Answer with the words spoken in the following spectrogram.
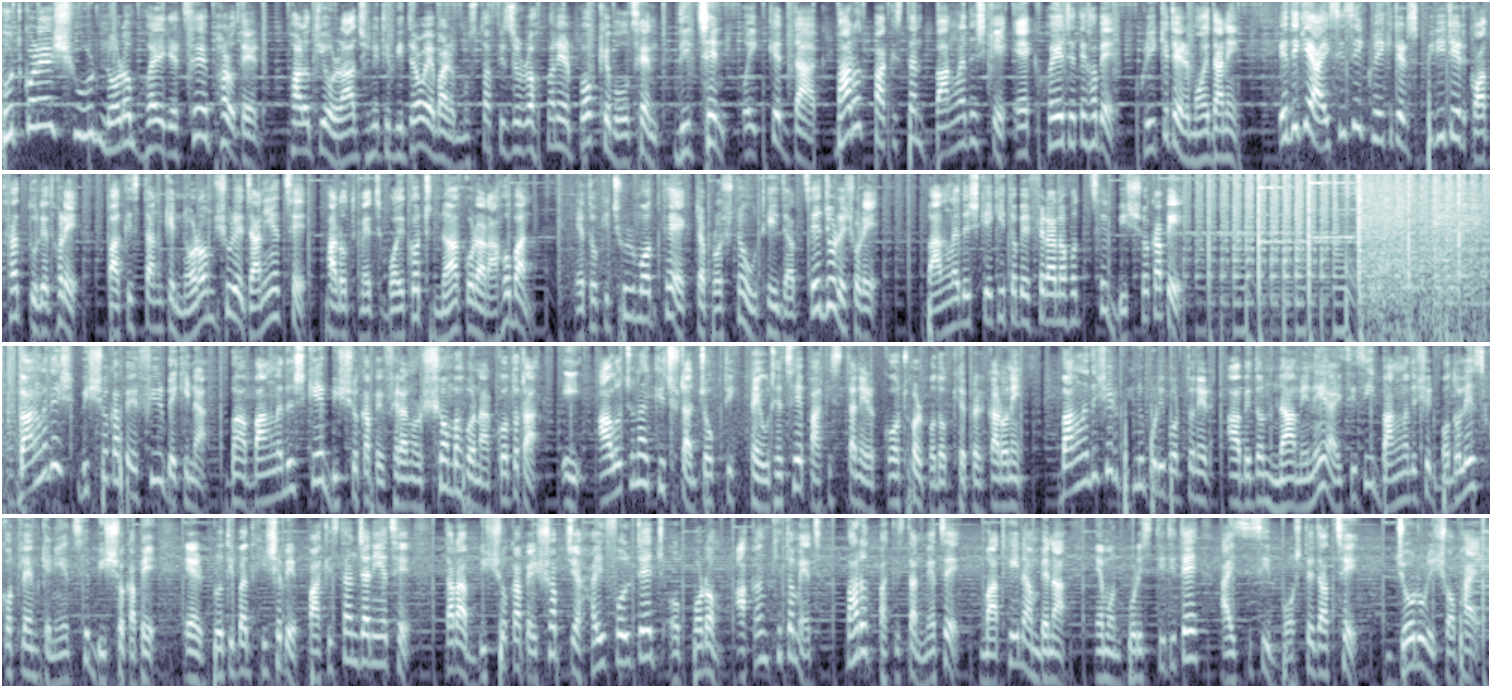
হুট করে সুর নরম হয়ে গেছে ভারতের। ভারতীয় রাজনীতিবিদরাও এবার মুস্তাফিজুর রহমানের পক্ষে বলছেন, দিচ্ছেন ঐক্যের ডাক। ভারত, পাকিস্তান, বাংলাদেশকে এক হয়ে যেতে হবে ক্রিকেটের ময়দানে। এদিকে আইসিসি ক্রিকেটের স্পিরিটের কথা তুলে ধরে, পাকিস্তানকে নরম সুরে জানিয়েছে ভারত ম্যাচ বয়কট না করার আহ্বান। এত কিছুর মধ্যে একটা প্রশ্ন উঠেই যাচ্ছে জোরে সোরে। বাংলাদেশকে কি তবে ফেরানো হচ্ছে বিশ্বকাপে? বাংলাদেশ বিশ্বকাপে ফিরবে কিনা বা বাংলাদেশকে বিশ্বকাপে ফেরানোর সম্ভাবনা কতটা, এই আলোচনায় কিছুটা যৌক্তিক হয়ে উঠেছে পাকিস্তানের কঠোর পদক্ষেপের কারণে। বাংলাদেশের ভেনু পরিবর্তনের আবেদন না মেনে আইসিসি বাংলাদেশের বদলে স্কটল্যান্ডকে নিয়েছে বিশ্বকাপে। এর প্রতিবাদ হিসেবে পাকিস্তান জানিয়েছে, তারা বিশ্বকাপের সবচেয়ে হাই ভোল্টেজ ও পরম আকাঙ্ক্ষিত ম্যাচ ভারত পাকিস্তান ম্যাচে মাঠেই নামবে না। এমন পরিস্থিতিতে আইসিসি বসতে যাচ্ছে জরুরি সভায়।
